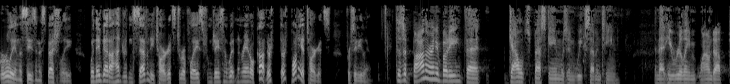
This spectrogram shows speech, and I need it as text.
early in the season, especially when they've got 170 targets to replace from Jason Witten and Randall Cobb. There's, there's plenty of targets for CD Lamb. Does it bother anybody that Gallup's best game was in week 17 and that he really wound up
